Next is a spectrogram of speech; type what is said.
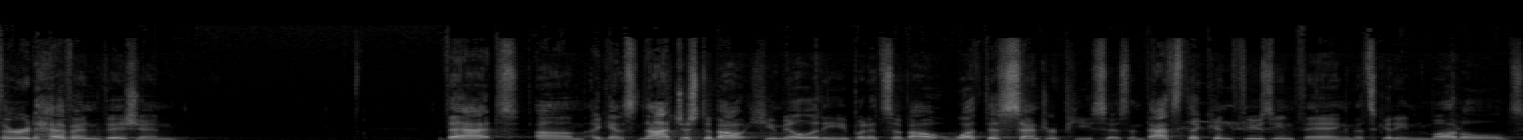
third heaven vision, that, um, again, it's not just about humility, but it's about what the centerpiece is. And that's the confusing thing that's getting muddled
